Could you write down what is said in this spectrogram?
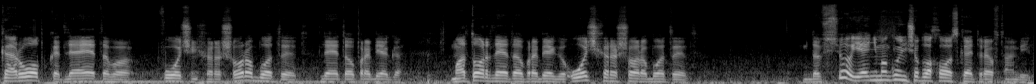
коробка для этого очень хорошо работает, для этого пробега. Мотор для этого пробега очень хорошо работает. Да все, я не могу ничего плохого сказать про автомобиль.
